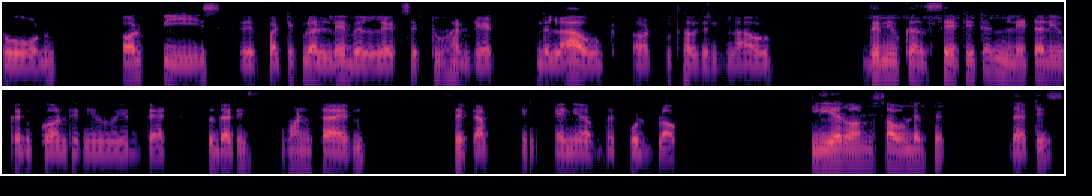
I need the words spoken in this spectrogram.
tone or pitch a particular level let's say 200 in the loud or 2000 loud then you can set it and later you can continue with that. So that is one time setup in any of the code block. Clear on sound effect that is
